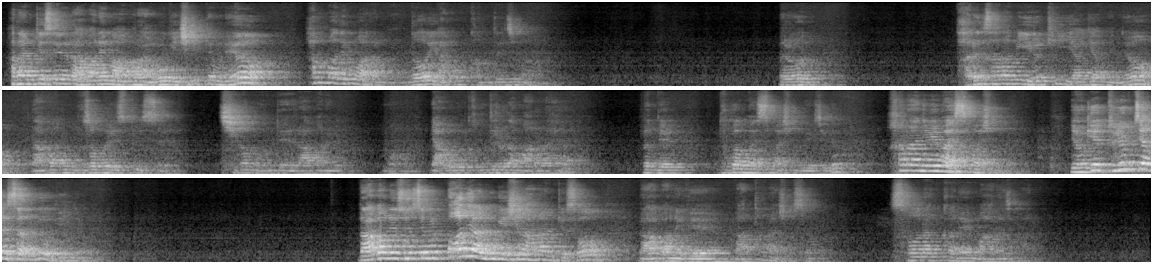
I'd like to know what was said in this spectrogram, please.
하나님께서 라반의 마음을 알고 계시기 때문에요. 한마디로 말하면 너 야곱 건들지 마. 여러분 다른 사람이 이렇게 이야기하면요 라반은 웃어버릴 수도 있어요. 지가 뭔데 라반을 뭐 야곱을 건드려라 말아라 해라. 그런데 누가 말씀하신 거예요 지금? 하나님이 말씀하신 거예요. 여기에 두렵지 않을 사람이 어디 있냐? 라반의 속셈을 뻔히 알고 계시는 하나님께서 라반에게 나타나셔서 선악간에 말하지 마라.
